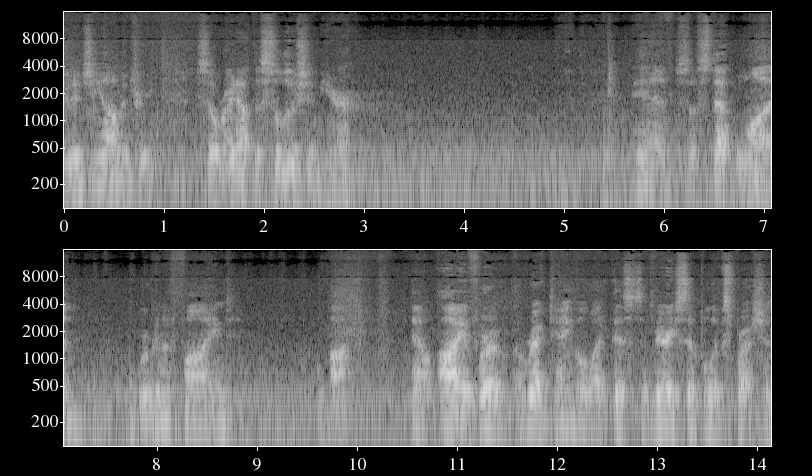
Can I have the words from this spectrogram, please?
due to geometry. So write out the solution here. And so step one, we're going to find I. Now, I for a, rectangle like this is a very simple expression.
